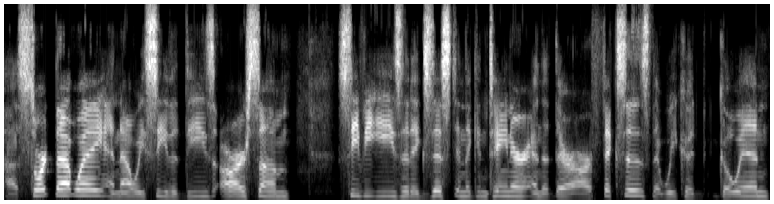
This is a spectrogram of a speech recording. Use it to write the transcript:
uh, sort that way, and now we see that these are some CVEs that exist in the container and that there are fixes that we could go in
